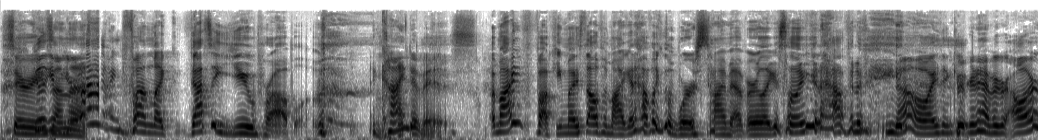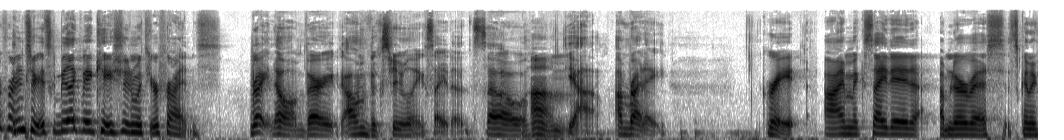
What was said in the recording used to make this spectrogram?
series Like, if on you're that. not having fun, like that's a you problem. It kind of is. Am I fucking myself? Am I gonna have like the worst time ever? Like, is something gonna happen to me? No, I think you're gonna have a, all our friends. Are, it's gonna be like vacation with your friends. Right? No, I'm very, I'm extremely excited. So, Um, yeah, I'm ready. Great. I'm excited. I'm nervous. It's gonna.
